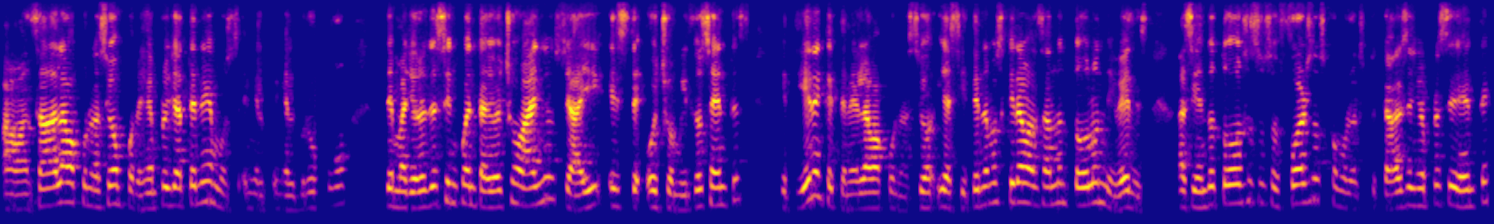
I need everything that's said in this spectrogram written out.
avanzada la vacunación, por ejemplo, ya tenemos en el, en el grupo de mayores de 58 años, ya hay este, 8 mil docentes que tienen que tener la vacunación y así tenemos que ir avanzando en todos los niveles, haciendo todos esos esfuerzos, como lo explicaba el señor presidente,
